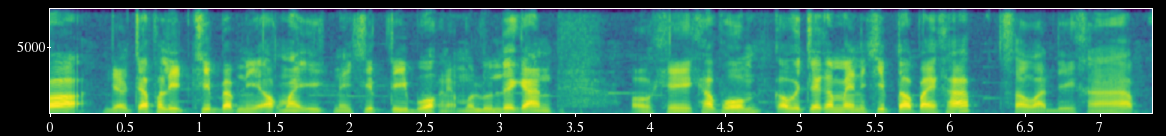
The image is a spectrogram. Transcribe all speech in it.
ก็เดี๋ยวจะผลิตคลิปแบบนี้ออกมาอีกในคลิปตีบวกเนี่ยมาลุ้นด้วยกัน โอเคครับผม ก็ไว้เจอกันใหม่ในคลิปต่อไปครับ สวัสดีครับ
